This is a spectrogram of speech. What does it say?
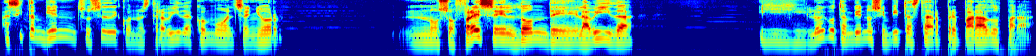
Así también sucede con nuestra vida, como el Señor nos ofrece el don de la vida y luego también nos invita a estar preparados para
